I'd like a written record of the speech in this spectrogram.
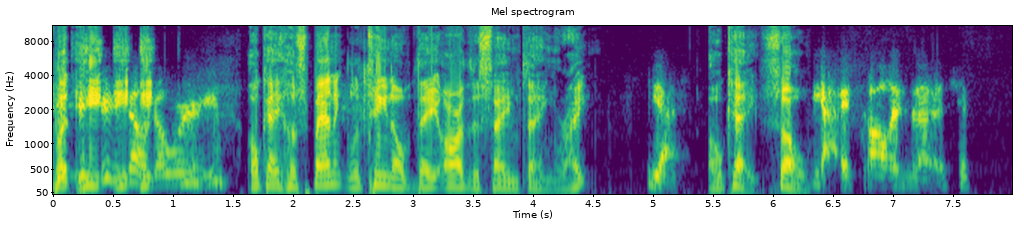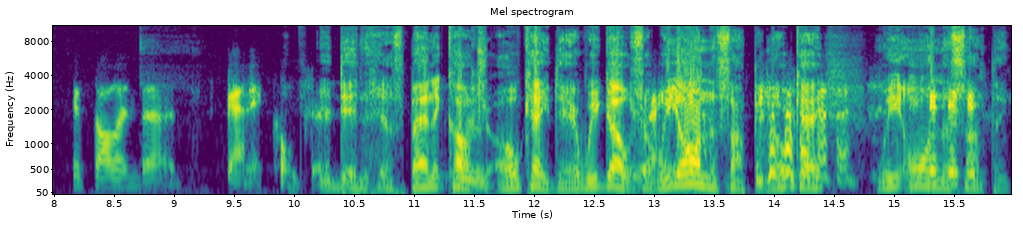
But he, he, no, he- don't worry. okay. Hispanic, Latino, they are the same thing, right? Yes. Okay. So Yeah, it's all in the it's all in the Hispanic culture. in Hispanic culture. Okay, there we go. So we on to something. Okay, we on to something.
